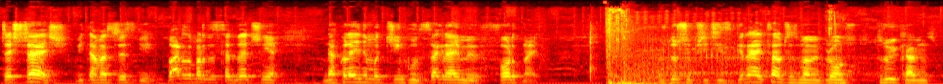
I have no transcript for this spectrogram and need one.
Cześć, cześć! Witam was wszystkich bardzo, bardzo serdecznie na kolejnym odcinku Zagrajmy w Fortnite. Już dłuższy przycisk graj, cały czas mamy brąz trójka, więc...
